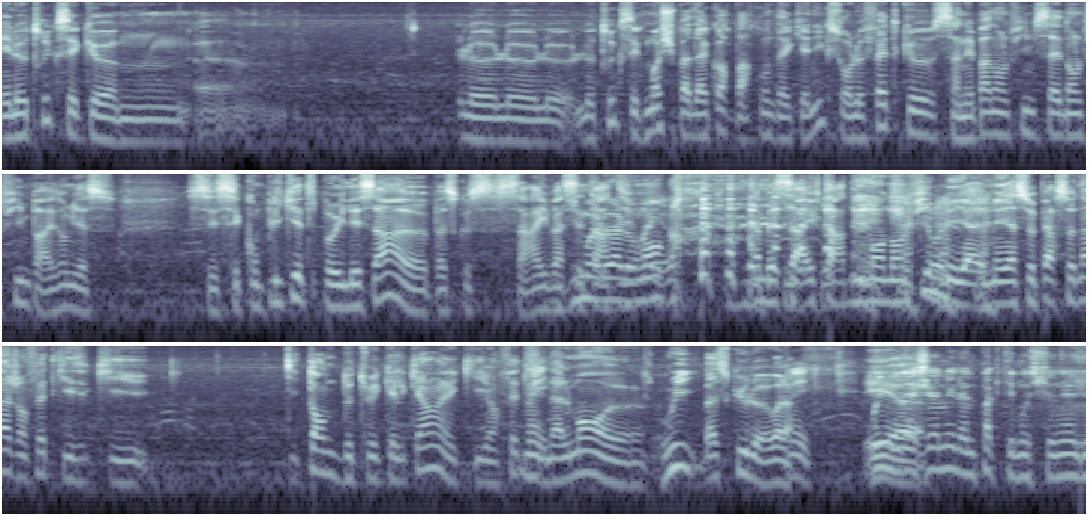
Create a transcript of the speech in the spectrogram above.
Et le truc c'est que hum, euh, le, le, le, le truc c'est que moi je suis pas d'accord par contre avec Yannick sur le fait que ça n'est pas dans le film, ça est dans le film. Par exemple, c'est c'est compliqué de spoiler ça euh, parce que ça arrive assez tardivement. Non, mais ça arrive tardivement dans le film, mais il y a- mais il y, a ce personnage en fait qui, qui, qui tente de tuer quelqu'un et qui en fait Oui. finalement euh, Oui. bascule. Voilà. Oui. Et, oui, il euh, n'a jamais l'impact émotionnel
